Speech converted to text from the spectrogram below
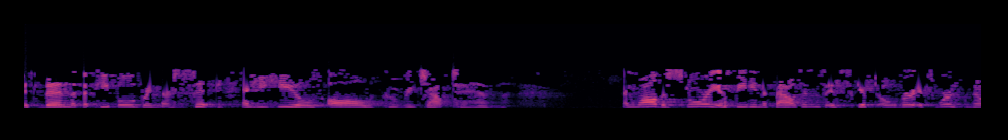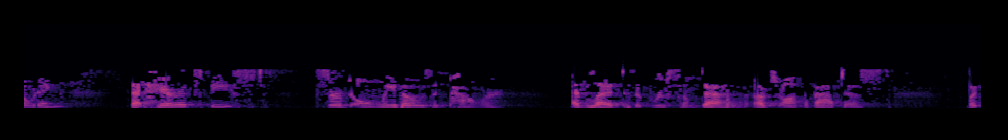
It's then that the people bring their sick and he heals all who reach out to him. And while the story of feeding the thousands is skipped over, it's worth noting that Herod's feast served only those in power and led to the gruesome death of John the Baptist. But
